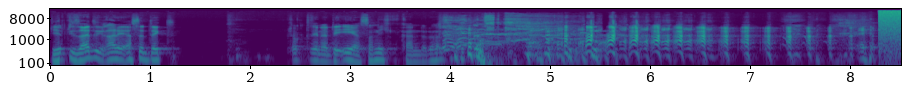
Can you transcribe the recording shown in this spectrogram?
Ihr habt die Seite gerade erst entdeckt. Blocktrainer.de hast du noch nicht gekannt, oder?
